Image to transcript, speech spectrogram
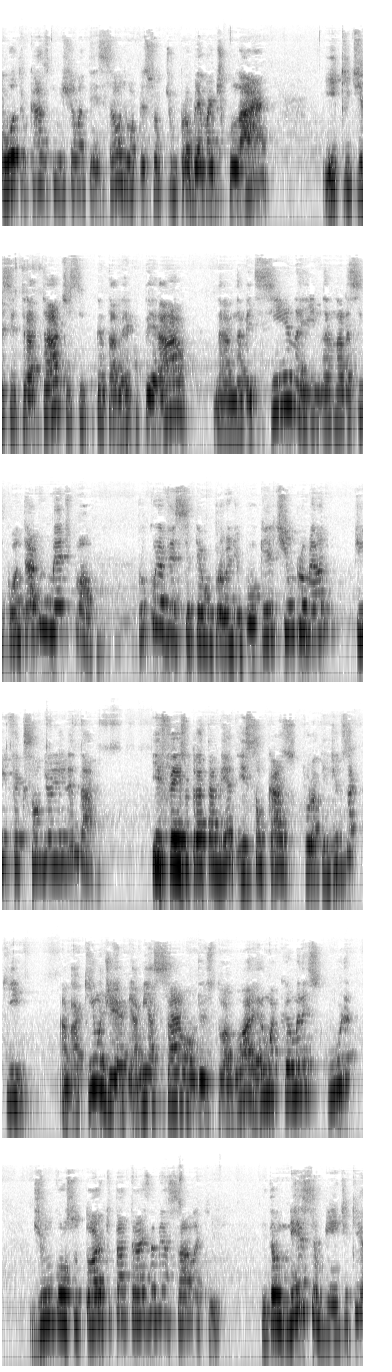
Outro caso que me chama a atenção de uma pessoa que tinha um problema articular e que tinha se tratado, tinha se tentado recuperar na, na medicina e nada se encontrava, e um médico falou, procura ver se você tem algum problema de boca. E ele tinha um problema de infecção de origem dentária. E fez o tratamento. E são casos que foram atendidos aqui. Aqui onde é a minha sala, onde eu estou agora, era uma câmara escura de um consultório que está atrás da minha sala aqui. Então, nesse ambiente aqui,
